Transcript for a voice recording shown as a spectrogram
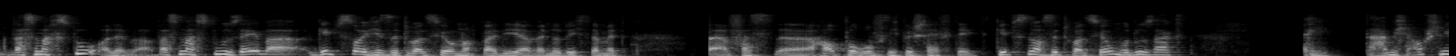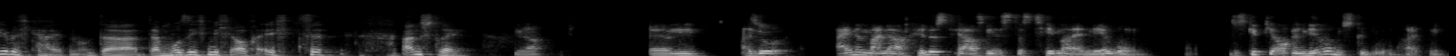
was machst du, Oliver? Was machst du selber? Gibt es solche Situationen noch bei dir, wenn du dich damit äh, fast äh, hauptberuflich beschäftigt? Gibt es noch Situationen, wo du sagst, ey, da habe ich auch Schwierigkeiten und da, da muss ich mich auch echt anstrengen? Ja. Ähm, also eine meiner Achillesfersen ist das Thema Ernährung. Es gibt ja auch Ernährungsgewohnheiten.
